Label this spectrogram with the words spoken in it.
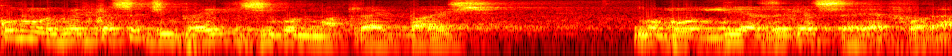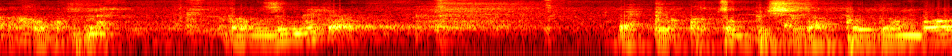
কোন নবীর কাছে জিব্রাইল জীবন মাত্র একবার এসে নবদ দিয়া যে গেছে এরপরে আর খবর নাই। বুঝেন না কেন এক লক্ষ চব্বিশ হাজার পৈগম্বর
